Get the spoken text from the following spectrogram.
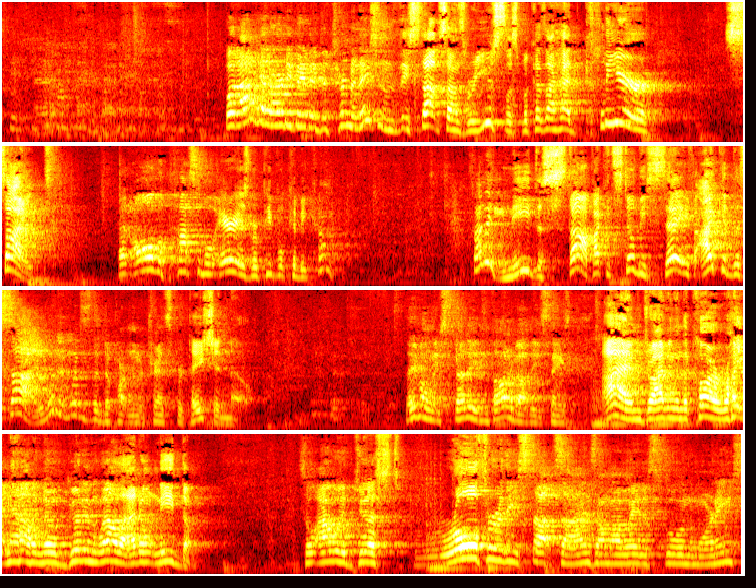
But I had already made a determination that these stop signs were useless because I had clear sight at all the possible areas where people could be coming. So I didn't need to stop. I could still be safe. I could decide. What, what does the Department of Transportation know? They've only studied and thought about these things. I am driving in the car right now and know good and well that I don't need them. So I would just roll through these stop signs on my way to school in the mornings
